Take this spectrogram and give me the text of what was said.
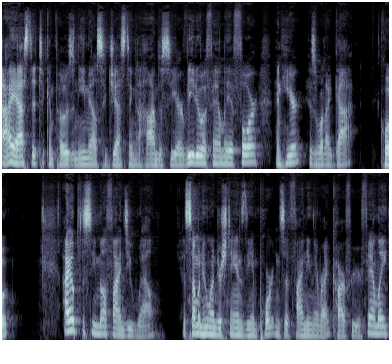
I asked it to compose an email suggesting a Honda CRV to a family of four, and here is what I got. Quote, I hope this email finds you well. As someone who understands the importance of finding the right car for your family,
